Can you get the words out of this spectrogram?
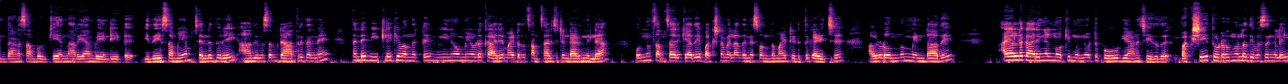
എന്താണ് സംഭവിക്കുക എന്നറിയാൻ വേണ്ടിയിട്ട്. ഇതേ സമയം ചെല്ലതുരൈ ആ ദിവസം രാത്രി തന്നെ തന്റെ വീട്ടിലേക്ക് വന്നിട്ട് മീനോമ്മയോട് കാര്യമായിട്ടൊന്നും സംസാരിച്ചിട്ടുണ്ടായിരുന്നില്ല. ഒന്നും സംസാരിക്കാതെ ഭക്ഷണമെല്ലാം തന്നെ സ്വന്തമായിട്ട് എടുത്ത് കഴിച്ച് അവരോടൊന്നും മിണ്ടാതെ അയാളുടെ കാര്യങ്ങൾ നോക്കി മുന്നോട്ട് പോവുകയാണ് ചെയ്തത്. പക്ഷേ തുടർന്നുള്ള ദിവസങ്ങളിൽ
